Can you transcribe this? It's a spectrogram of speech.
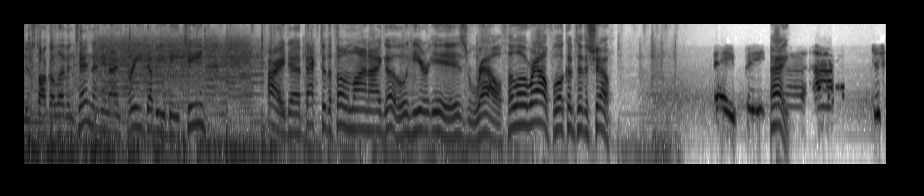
News Talk 1110 99.3 WBT. All right, uh, back to the phone line I go. Here is Ralph. Hello, Ralph. Welcome to the show. Hey, Pete. Hey. Uh, I'm just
